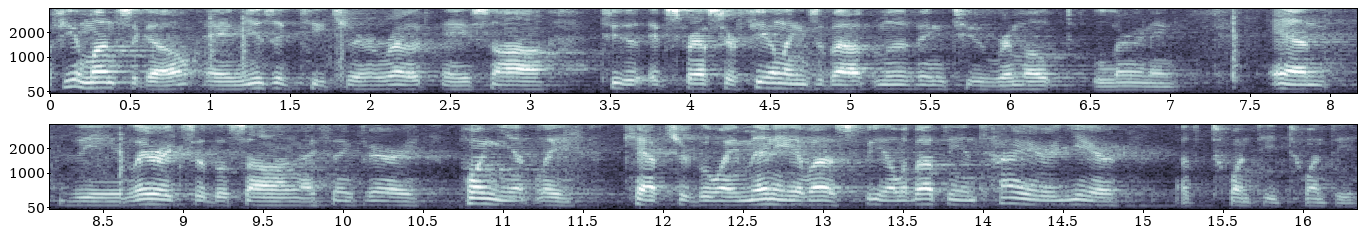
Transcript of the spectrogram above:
A few months ago, a music teacher wrote a song to express her feelings about moving to remote learning. And the lyrics of the song, I think, very poignantly capture the way many of us feel about the entire year of 2020.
